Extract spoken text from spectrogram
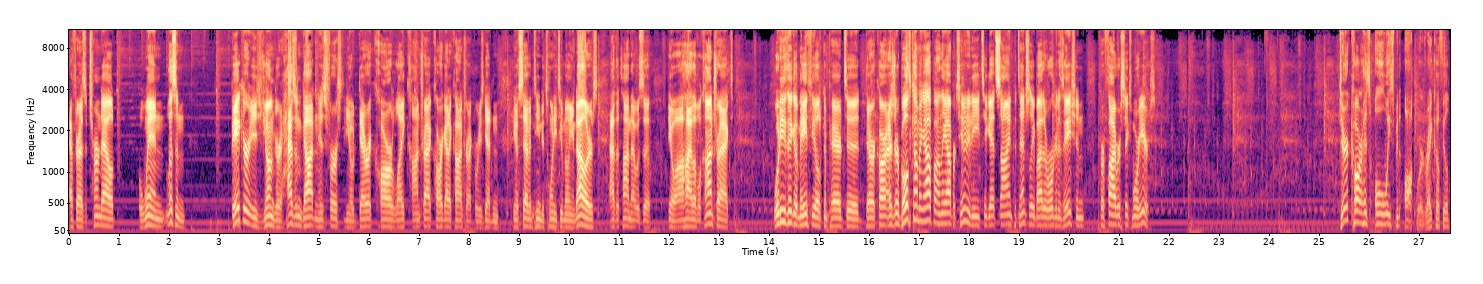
after, as it turned out, a win? Listen, Baker is younger, hasn't gotten his first, you know, Derek Carr like contract. Carr got a contract where he's getting, you know, 17 to 22 million dollars. At the time that was a, you know, a high level contract. What do you think of Mayfield compared to Derek Carr as they're both coming up on the opportunity to get signed potentially by their organization for 5 or 6 more years? Derek Carr has always been awkward, right, Cofield?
